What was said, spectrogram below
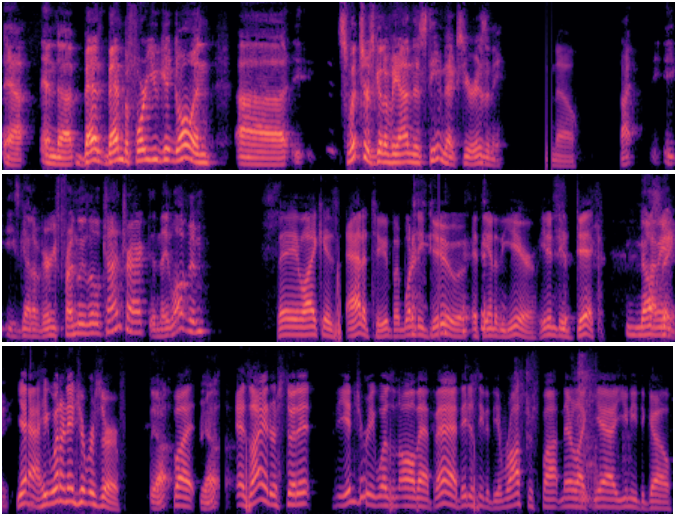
yeah. And uh, Ben, Ben, before you get going, uh, Switzer's going to be on this team next year, isn't he? No. I, he- he's got a very friendly little contract, and they love him. They like his attitude, but what did he do at the end of the year? He didn't do dick. Nothing. I mean, yeah, he went on injured reserve, yeah, but yeah. as I understood it, the injury wasn't all that bad. They just needed the roster spot, and they're like, "Yeah, you need to go."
